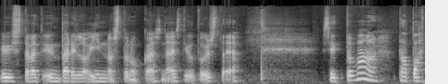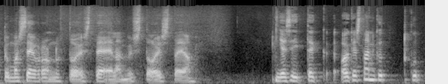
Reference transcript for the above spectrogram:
ystävät ympärillä on innostunut kanssa näistä jutuista ja sitten on vaan tapahtuma seurannut toista ja elämys toista. Ja, ja sitten oikeastaan niin kun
